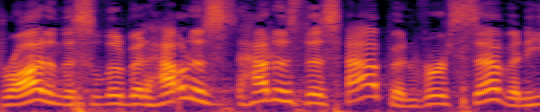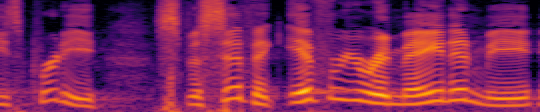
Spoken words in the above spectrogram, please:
broaden this a little bit. How does, how does this happen? Verse 7, he's pretty specific. If you remain in me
